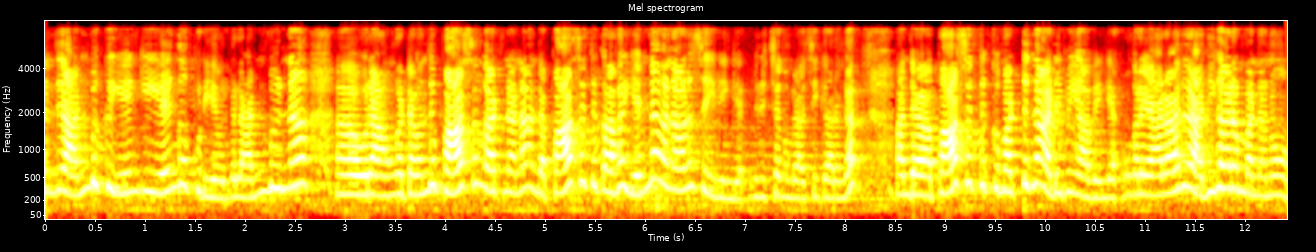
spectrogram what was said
வந்து அன்புக்கு ஏங்கி ஏங்கக்கூடியவர்கள். அன்புன்னா ஆஹ், ஒரு அவங்ககிட்ட வந்து பாசம் காட்டினா அந்த பாசத்துக்காக என்ன வேணாலும் செய்வீங்க விருச்சகம் ராசிக்காரங்க. அந்த பாசத்துக்கு மட்டும்தான் அடிமையாவீங்க. உங்களை யாராவது அதிகாரம் பண்ணணும்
